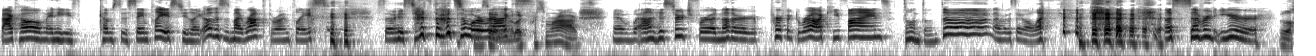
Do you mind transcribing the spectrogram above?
back home, and he comes to the same place. He's like, "Oh, this is my rock throwing place." so he starts throwing some more Say, let me rocks. look for some rocks. And on his search for another perfect rock, he finds dun dun dun. I'm gonna say that loud. a severed ear, Ugh.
